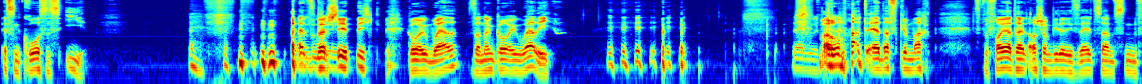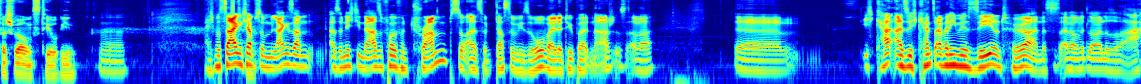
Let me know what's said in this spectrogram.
ist ein großes I. also da steht nicht going well, sondern going welly. Sehr gut. Warum ja. hat er das gemacht? Es befeuert halt auch schon wieder die seltsamsten Verschwörungstheorien. Ja. Ich muss sagen, ich habe so langsam, also nicht die Nase voll von Trump, so, also das sowieso, weil der Typ halt ein Arsch ist, aber äh, ich kann, also ich kann es einfach nicht mehr sehen und hören. Das ist einfach mittlerweile so, ah,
